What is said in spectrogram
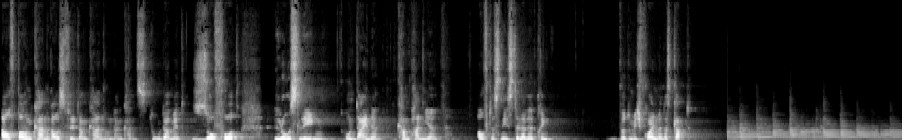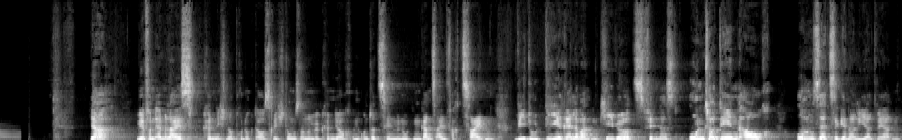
aufbauen kann, rausfiltern kann und dann kannst du damit sofort loslegen und deine Kampagne auf das nächste Level bringen. Würde mich freuen, wenn das klappt. Ja, wir von MLIs können nicht nur Produktausrichtung, sondern wir können dir auch in unter zehn Minuten ganz einfach zeigen, wie du die relevanten Keywords findest, unter denen auch Umsätze generiert werden.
